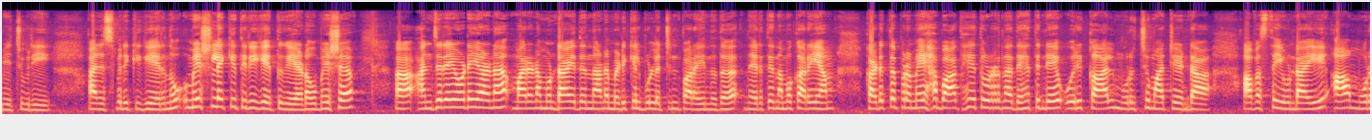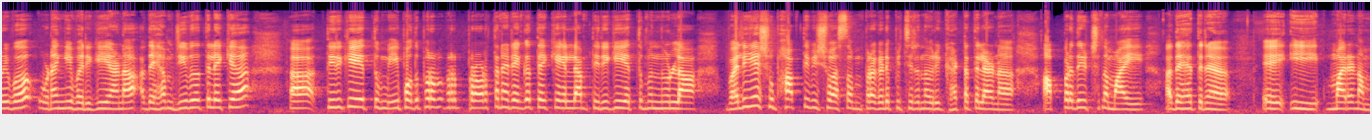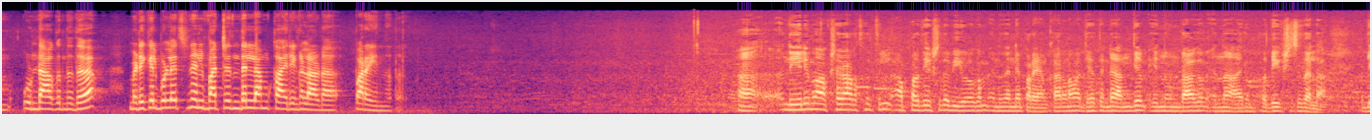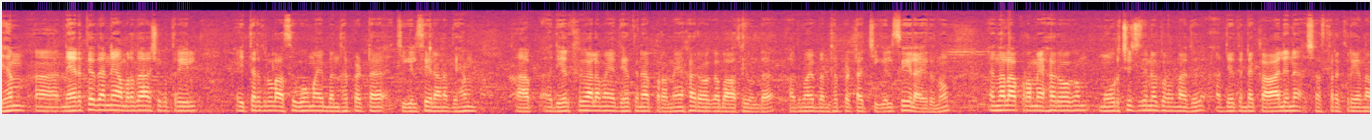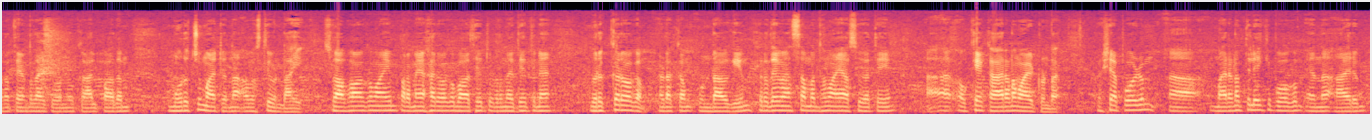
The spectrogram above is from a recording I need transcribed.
യെച്ചൂരി അനുസ്മരിക്കുകയായിരുന്നു. ഉമേഷിലേക്ക് തിരികെ എത്തുകയാണ്. ഉമേഷ് അഞ്ചരയോടെയാണ് മരണമുണ്ടായതെന്നാണ് മെഡിക്കൽ ബുള്ളറ്റിൻ പറയുന്നത്. നേരത്തെ നമുക്കറിയാം കടുത്ത പ്രമേഹ ബാധയെ തുടർന്ന് അദ്ദേഹത്തിന്റെ ഒരു കാൽ മുറിച്ചു മാറ്റേണ്ട അവസ്ഥയുണ്ടായി. ആ മുറിവ് ഉണങ്ങി വരികയാണ്. അദ്ദേഹം ജീവിതത്തിലേക്ക് തിരികെ എത്തും. ഈ പൊതുപ്ര പ്രവർത്തന രംഗത്തേക്ക് എല്ലാം തിരികെ എത്തുമെന്നുള്ള വലിയ ശുഭാപ്തി വിശ്വാസം പ്രകടിപ്പിച്ചിരുന്ന ഒരു ഘട്ടത്തിലാണ് അപ്രതീക്ഷിതമായി അദ്ദേഹത്തിന് ഈ മരണം ഉണ്ടാകുന്നത്. മെഡിക്കൽ ബുള്ളറ്റിനിൽ മറ്റെന്തെല്ലാം കാര്യങ്ങളാണ് പറയുന്നത്? നീലിമ അക്ഷരാർത്ഥത്തിൽ അപ്രതീക്ഷിത വിയോഗം എന്ന് തന്നെ പറയാം. കാരണം അദ്ദേഹത്തിന്റെ അന്ത്യം ഇന്നുണ്ടാകും എന്ന് ആരും പ്രതീക്ഷിച്ചതല്ല. അദ്ദേഹം നേരത്തെ തന്നെ അമൃത ആശുപത്രിയിൽ ഇത്തരത്തിലുള്ള അസുഖവുമായി ബന്ധപ്പെട്ട ചികിത്സയിലാണ് അദ്ദേഹം ദീർഘകാലമായി അദ്ദേഹത്തിന് പ്രമേഹ രോഗബാധയുണ്ട് അതുമായി ബന്ധപ്പെട്ട ചികിത്സയിലായിരുന്നു. എന്നാൽ ആ പ്രമേഹ രോഗം മൂർച്ഛിച്ചതിനെ തുടർന്ന് അത് അദ്ദേഹത്തിന്റെ കാലിന് ശസ്ത്രക്രിയ നടത്തേണ്ടതായിട്ട് വന്നു. കാൽപാദം മുറിച്ചു മാറ്റുന്ന അവസ്ഥയുണ്ടായി. സ്വാഭാവികമായും പ്രമേഹ രോഗബാധയെ തുടർന്ന് അദ്ദേഹത്തിന് വൃക്കരോഗം അടക്കം ഉണ്ടാവുകയും ഹൃദയ സംബന്ധമായ അസുഖത്തെയും ഒക്കെ കാരണമായിട്ടുണ്ട്. പക്ഷെ അപ്പോഴും മരണത്തിലേക്ക് പോകും എന്ന് ആരും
